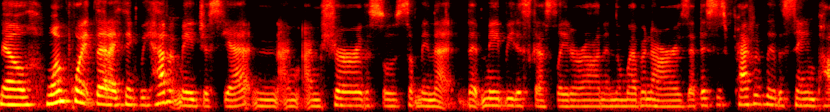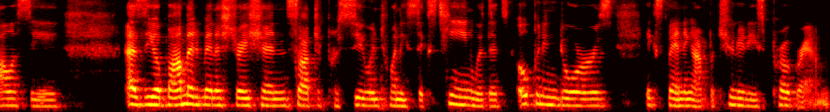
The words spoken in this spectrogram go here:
Now, one point that I think we haven't made just yet, and I'm, I'm sure this was something that, that may be discussed later on in the webinar, is that this is practically the same policy as the Obama administration sought to pursue in 2016 with its Opening Doors, Expanding Opportunities program.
